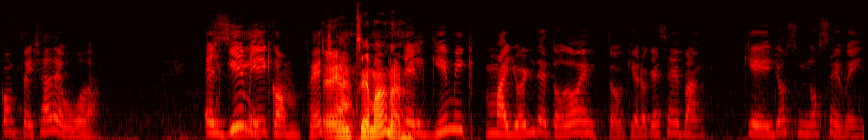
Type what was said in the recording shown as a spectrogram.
con fecha de boda. El Sí, gimmick con fecha. En semana. el gimmick mayor de todo esto, quiero que sepan que ellos no se ven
